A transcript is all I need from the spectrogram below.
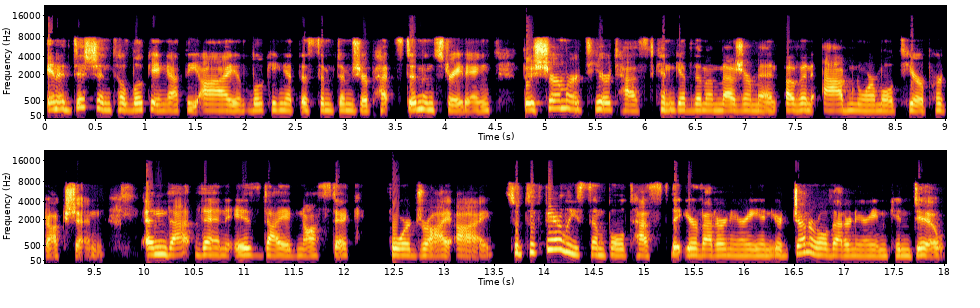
in addition to looking at the eye and looking at the symptoms your pet's demonstrating, the Schirmer tear test can give them a measurement of an abnormal tear production. And that then is diagnostic for dry eye. So it's a fairly simple test that your veterinarian, your general veterinarian can do.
